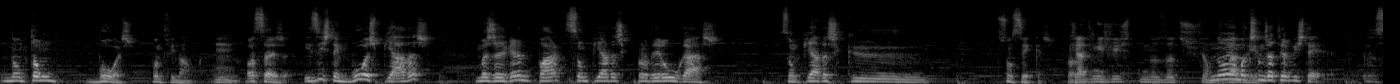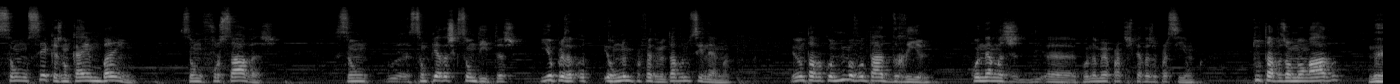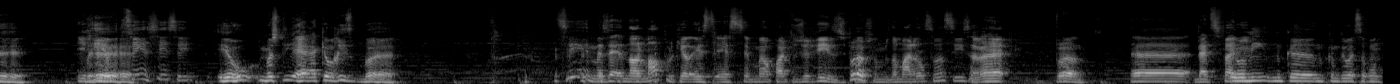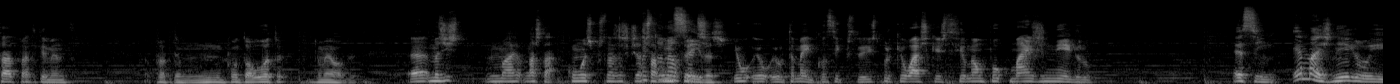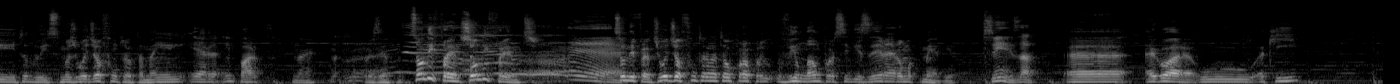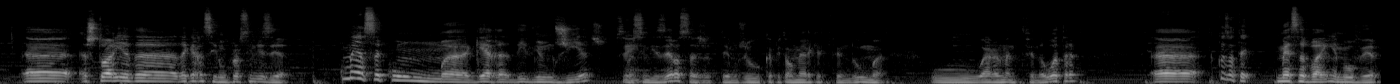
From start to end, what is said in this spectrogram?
não tão boas, ponto final. Hum. Ou seja, existem boas piadas, mas a grande parte são piadas que perderam o gás. São piadas que são secas. Pronto. Já tinhas visto nos outros filmes? Não é uma questão de já ter visto, é, são secas, não caem bem, são forçadas, são, são piadas que são ditas. E eu, por exemplo, eu lembro perfeitamente, eu estava no cinema, eu não estava com nenhuma vontade de rir quando elas, eh, quando a maior parte das piadas apareciam. Tu estavas ao meu lado. E riam. sim, sim, sim. eu, mas era aquele riso. Sim, mas é normal porque esse, esse é a maior parte dos risos. Pronto. Os filmes da Marvel são assim, sabe? Pronto. Eh, That's eu a funny. mim nunca, nunca me deu essa vontade praticamente. Pronto, num ponto ao outro, como é óbvio. Eh, mas isto, lá está, com as personagens que já Mas estavam não sentes- eu, eu, eu também consigo perceber isto porque eu acho que este filme é um pouco mais negro. É assim, é mais negro e tudo isso, mas o Age of Ultron também era em parte, não é? Por exemplo. São diferentes, são diferentes. É. São diferentes. O Age of Ultron, até o próprio vilão, por assim dizer, era uma comédia. Sim, exato. Ah, agora, o, aqui, ah, a história da, da Guerra Civil, por assim dizer, começa com uma guerra de ideologias, Sim. por assim dizer, ou seja, temos o Capitão América que defende uma, o Iron Man que defende a outra. Ah, a coisa até começa bem, a meu ver.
